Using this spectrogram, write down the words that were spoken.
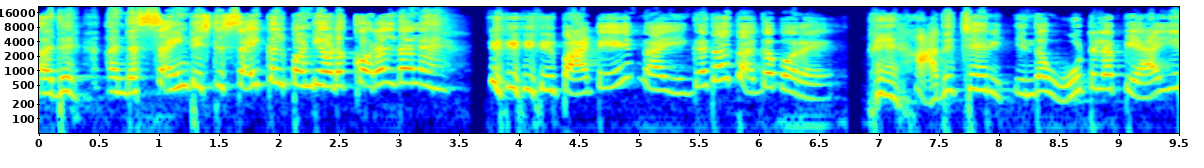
அது அந்த சயின்டிஸ்ட் சைக்கிள் பண்டியோட குரல் தானே? பாட்டி நான் இங்க தான் தங்க போறேன். அது சரி. இந்த வீட்டுல பியாயி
